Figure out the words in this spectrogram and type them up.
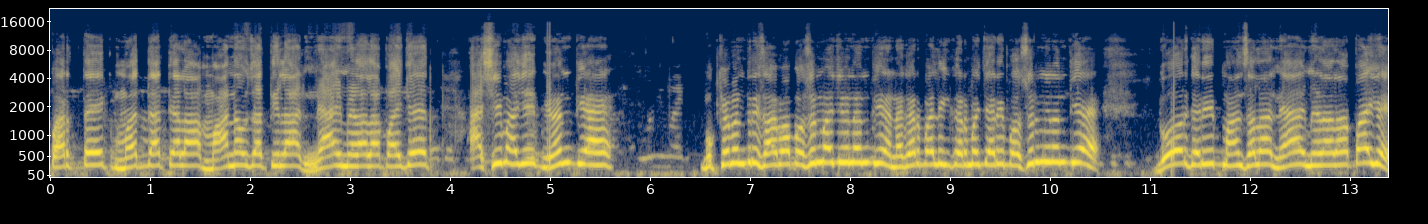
प्रत्येक मतदात्याला मानवजातीला न्याय मिळाला पाहिजेत अशी माझी विनंती आहे. मुख्यमंत्री साहेबापासून माझी विनंती आहे. नगरपालिका कर्मचारीपासून विनंती आहे. गोरगरीब माणसाला न्याय मिळाला पाहिजे.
